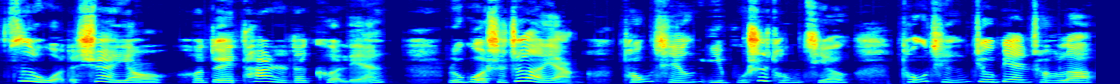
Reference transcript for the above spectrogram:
自我的炫耀和对他人的可怜。如果是这样，同情已不是同情，同情就变成了。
